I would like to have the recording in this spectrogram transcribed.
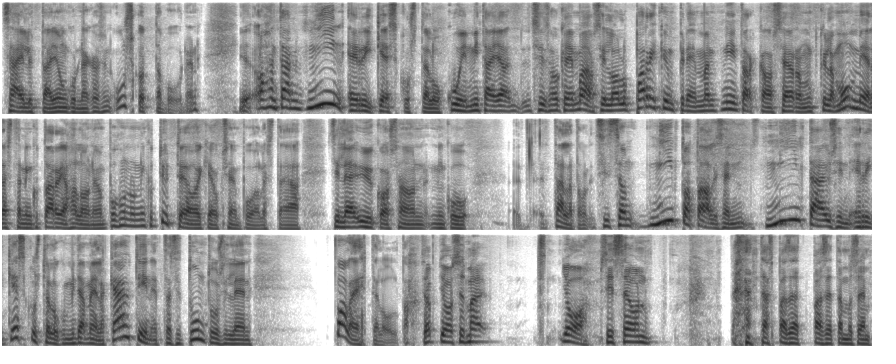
säilyttää jonkunnäköisen uskottavuuden. Ja onhan tämä nyt niin eri keskustelu kuin mitä, ja siis okei, okay, mä oon silloin ollut parikymppinen, en mä nyt niin tarkkaan seurannut, mutta kyllä mun mielestä niin kuin Tarja Halonen on puhunut niin kuin tyttöjen oikeuksien puolesta ja sillä YKssa on niin kuin, tällä tavalla. Siis se on niin totaalisen, niin täysin eri keskustelu kuin mitä meillä käytiin, että se tuntuu silleen valehtelulta. Se, joo, siis mä, joo, siis se on, tässä pääsee, pääsee tämmöiseen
